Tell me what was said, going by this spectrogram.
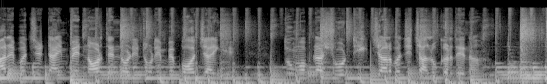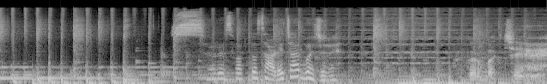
सारे बच्चे टाइम पे नॉर्थ एंड ऑडिटोरियम पे पहुँच जाएँगे। तुम अपना शो ठीक चार बजे चालू कर देना। सर इस वक्त तो साढ़े चार बज रहे अगर बच्चे हैं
